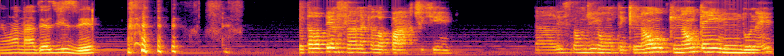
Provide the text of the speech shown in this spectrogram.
Não há nada a dizer. Eu estava pensando naquela parte que lição de ontem, que não que não tem mundo, né?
